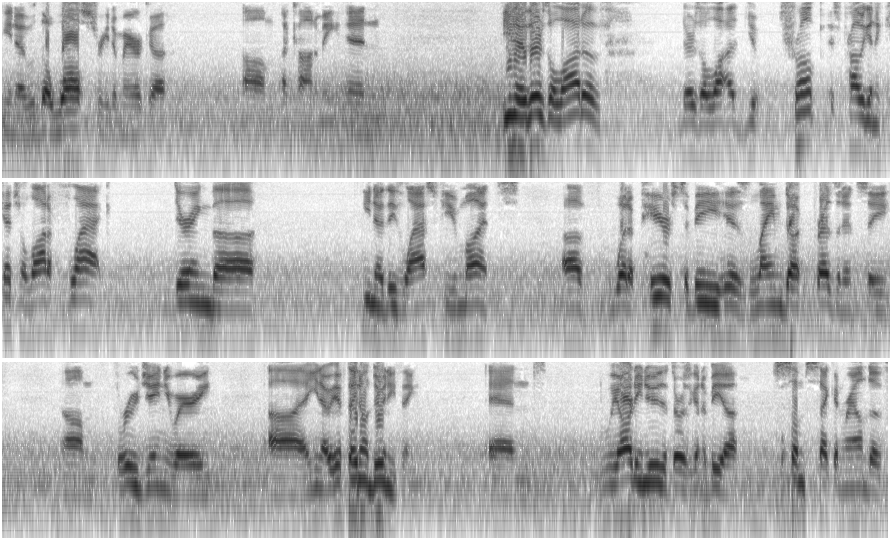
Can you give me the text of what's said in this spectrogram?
you know the Wall Street America um, economy, and you know, there's a lot of there's a lot. You, Trump is probably going to catch a lot of flack during the you know these last few months of what appears to be his lame duck presidency um, through January. Uh, you know, if they don't do anything, and we already knew that there was going to be a some second round of,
